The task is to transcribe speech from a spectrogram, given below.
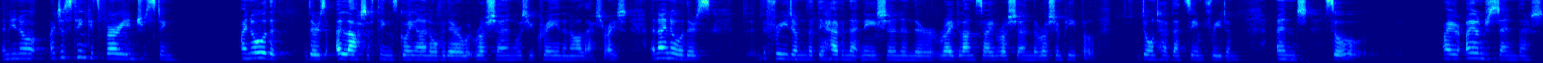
And you know, I just think it's very interesting. I know that there's a lot of things going on over there with Russia and with Ukraine and all that, right? And I know there's the freedom that they have in that nation and they're right alongside Russia and the Russian people don't have that same freedom. And so I, I understand that.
